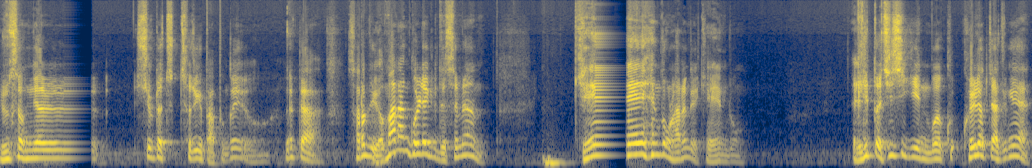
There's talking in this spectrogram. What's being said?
윤석열 쉴드 쳐주기 바쁜 거예요. 그러니까 사람들 요만한 권력이 됐으면 개 행동을 하는 거예요. 개 행동. 엘리트 지식인 뭐 권력자 중에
